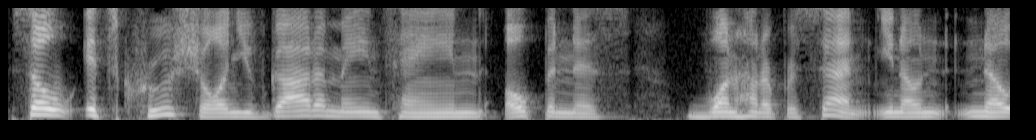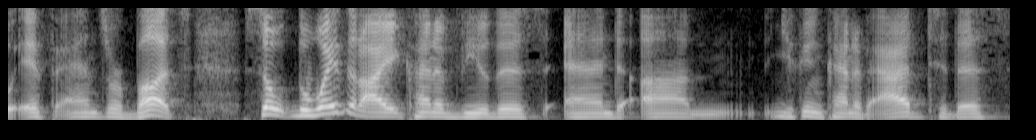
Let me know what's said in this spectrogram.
So it's crucial and you've got to maintain openness 100% you know no ifs ands or buts. So the way that i kind of view this and um, you can kind of add to this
